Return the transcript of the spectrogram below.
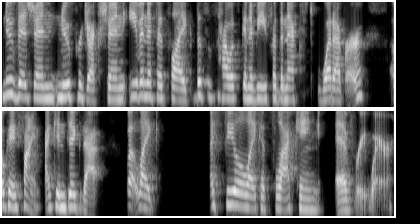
new vision, new projection, even if it's like, this is how it's going to be for the next whatever okay, fine, I can dig that. But like, I feel like it's lacking everywhere.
